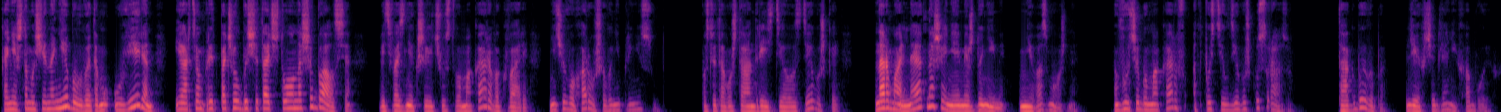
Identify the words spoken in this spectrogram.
Конечно, мужчина не был в этом уверен, и Артем предпочел бы считать, что он ошибался, ведь возникшие чувства Макарова к Варе ничего хорошего не принесут. После того, что Андрей сделал с девушкой, нормальные отношения между ними невозможны. Лучше бы Макаров отпустил девушку сразу. Так было бы легче для них обоих.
